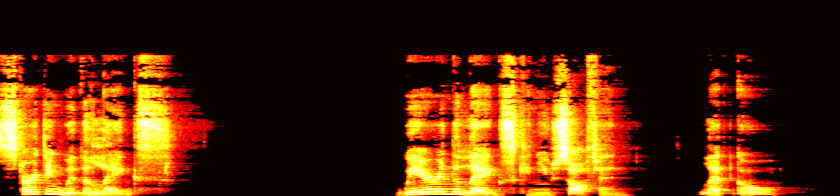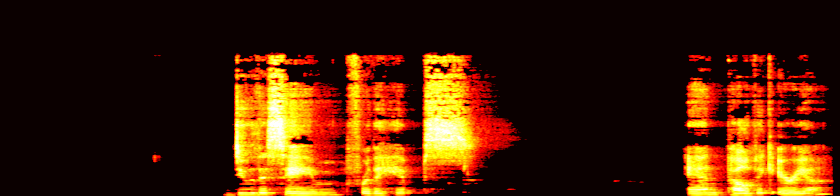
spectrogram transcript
starting with the legs. Where in the legs can you soften, let go? Do the same for the hips and pelvic area,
